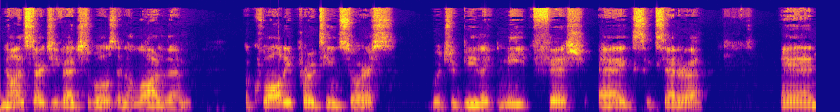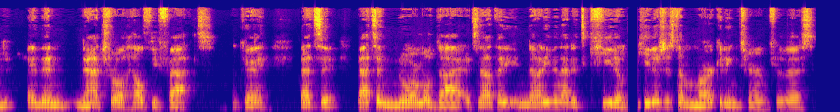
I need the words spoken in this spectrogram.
non-starchy vegetables and a lot of them, a quality protein source, which would be like meat, fish, eggs, etc and and then natural healthy fats okay? That's it. That's a normal diet. It's not that not even that it's keto. Keto is just a marketing term for this.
